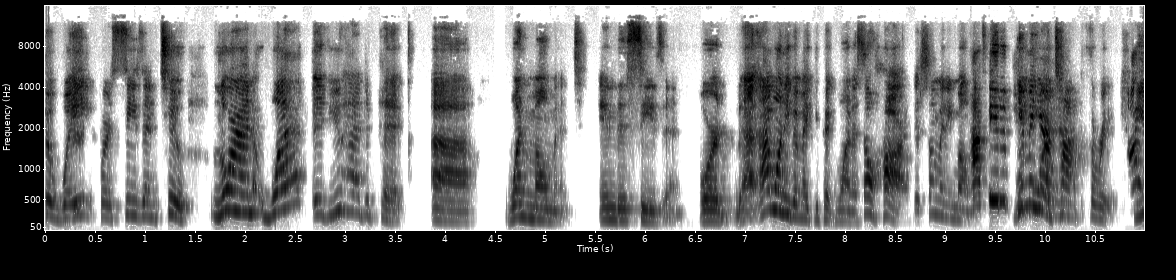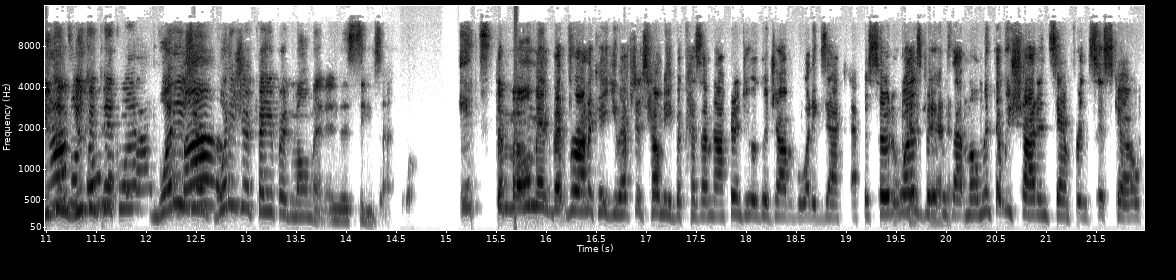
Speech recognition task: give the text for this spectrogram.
to wait for season two. Lauren, what if you had to pick uh, one moment in this season, or I, won't even make you pick one. It's so hard. There's so many moments. Happy to Give me one. your top three. I you can you can pick one. What is your what is your favorite moment in this season? It's the moment, but Veronica, you have to tell me because I'm not going to do a good job of what exact episode it was, but it was that moment that we shot in San Francisco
